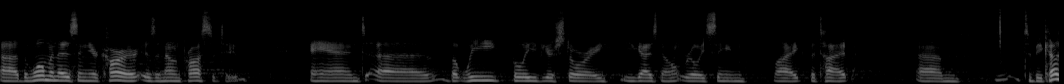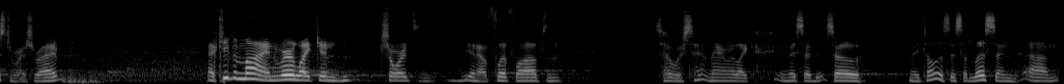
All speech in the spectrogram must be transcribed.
Uh, the woman that is in your car is a known prostitute. And, uh, but we believe your story. You guys don't really seem like the type um, to be customers, right? now, keep in mind, we're like in shorts and, you know, flip flops. And so we're sitting there and we're like, and they said, so and they told us, they said, listen, um,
